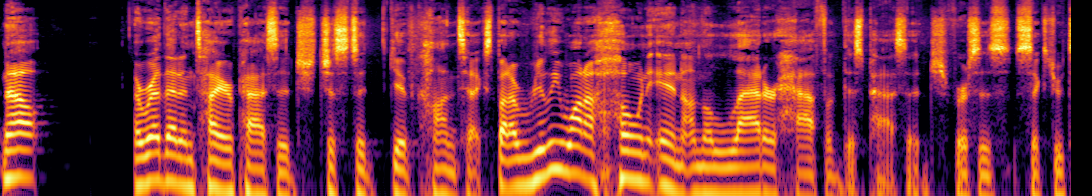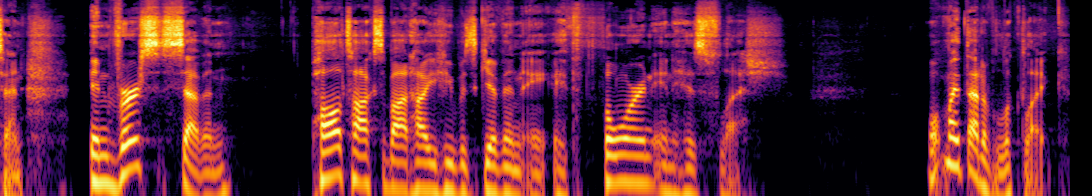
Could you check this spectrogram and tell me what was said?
Now, I read that entire passage just to give context, but I really want to hone in on the latter half of this passage, verses 6 through 10. In verse 7, Paul talks about how he was given a, a thorn in his flesh. What might that have looked like?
